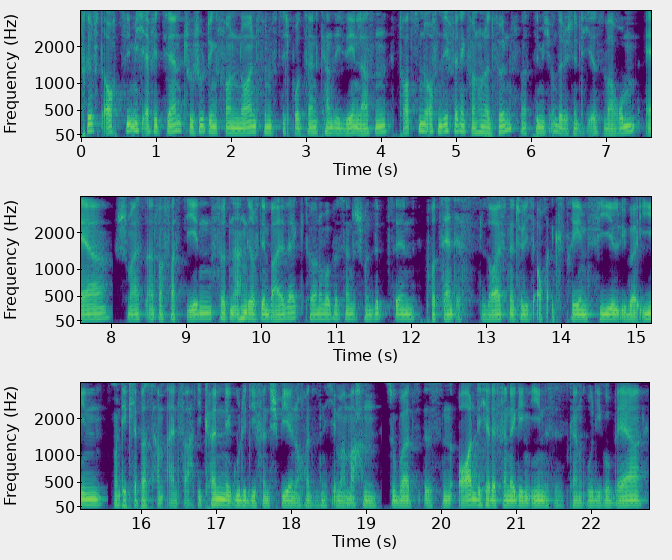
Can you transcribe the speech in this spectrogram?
trifft auch ziemlich effizient. True Shooting von 59% kann sich sehen lassen. Trotzdem nur Offensivrating von 105, was ziemlich unterdurchschnittlich ist. Warum? Er schmeißt einfach fast jeden vierten Angriff den Ball weg. Turnover Percentage von 17%. Es läuft natürlich auch extrem viel über ihn. Und die Clippers haben einfach, die können eine gute Defense spielen, auch wenn sie es nicht immer machen. Subats ist ein ordentlicher Defender gegen ihn. Das ist jetzt kein Rudy Gobert.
